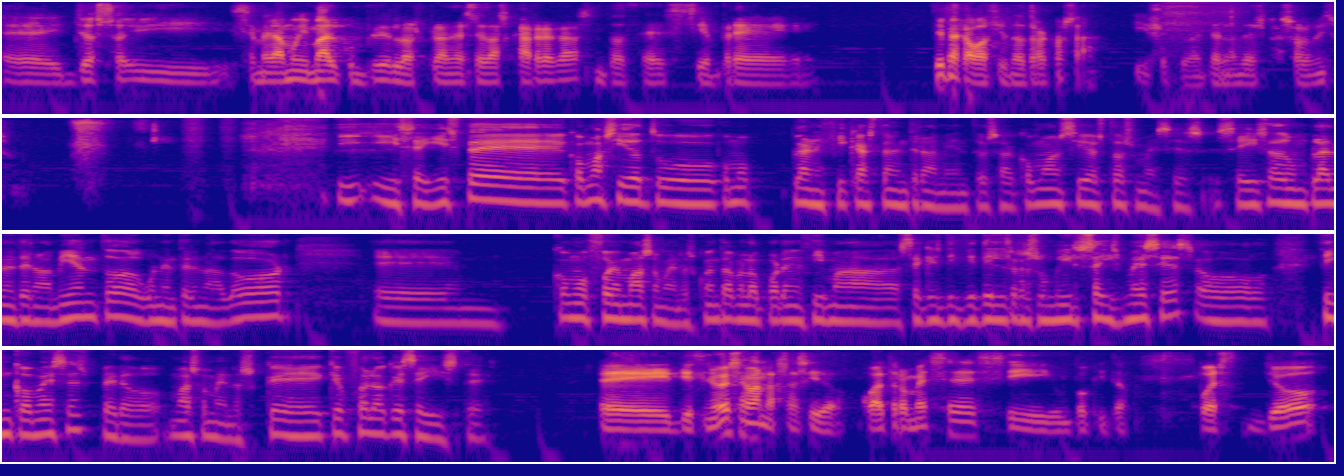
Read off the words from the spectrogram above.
eh, yo soy, se me da muy mal cumplir los planes de las carreras, entonces siempre, siempre acabo haciendo otra cosa. Y efectivamente en Londres pasó lo mismo. ¿Y, seguiste, cómo ha sido tu, cómo planificaste el entrenamiento? O sea, ¿cómo han sido estos meses? ¿Seguiste de un plan de entrenamiento, algún entrenador? Eh, ¿Cómo fue más o menos? Cuéntamelo por encima. Sé que es difícil resumir seis meses o cinco meses, pero más o menos, ¿qué, fue lo que seguiste? Eh, 19 semanas ha sido, cuatro meses y un poquito. Pues yo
